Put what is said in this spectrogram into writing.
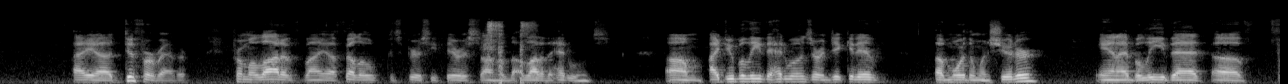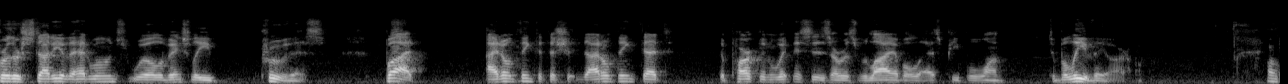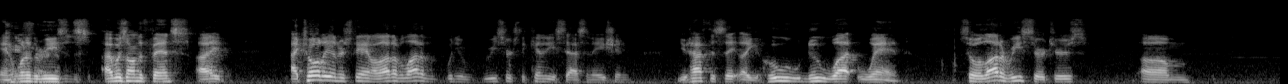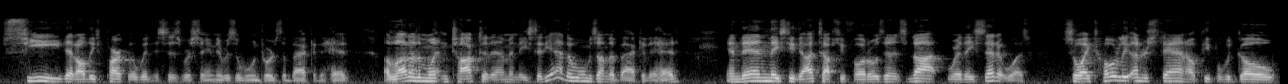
I uh, differ rather, from a lot of my uh, fellow conspiracy theorists on a lot of the head wounds. Um, I do believe the head wounds are indicative of more than one shooter, and I believe that uh, further study of the head wounds will eventually prove this. But I don't think that the sh- I don't think that the Parkland witnesses are as reliable as people want to believe they are. Okay, and one of the fair enough. reasons I was on the fence, I I totally understand a lot of a lot of when you research the Kennedy assassination, you have to say like who knew what when. So a lot of researchers um, see that all these Parkland witnesses were saying there was a wound towards the back of the head. A lot of them went and talked to them, and they said, "Yeah, the wound was on the back of the head." And then they see the autopsy photos, and it's not where they said it was. So I totally understand how people would go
